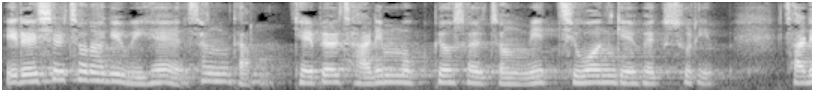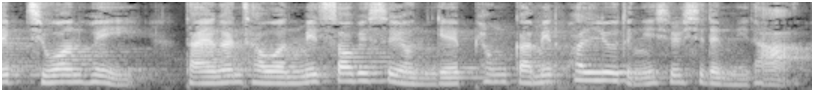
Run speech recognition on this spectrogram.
이를 실천하기 위해 상담, 개별 자립 목표 설정 및 지원 계획 수립, 자립 지원 회의, 다양한 자원 및 서비스 연계, 평가 및 환류 등이 실시됩니다.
